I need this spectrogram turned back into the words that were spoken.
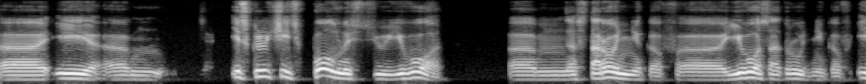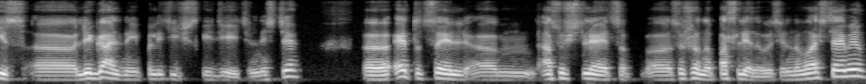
и э, исключить полностью его э, сторонников, э, его сотрудников из э, легальной политической деятельности. Э, эта цель э, осуществляется э, совершенно последовательно властями.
